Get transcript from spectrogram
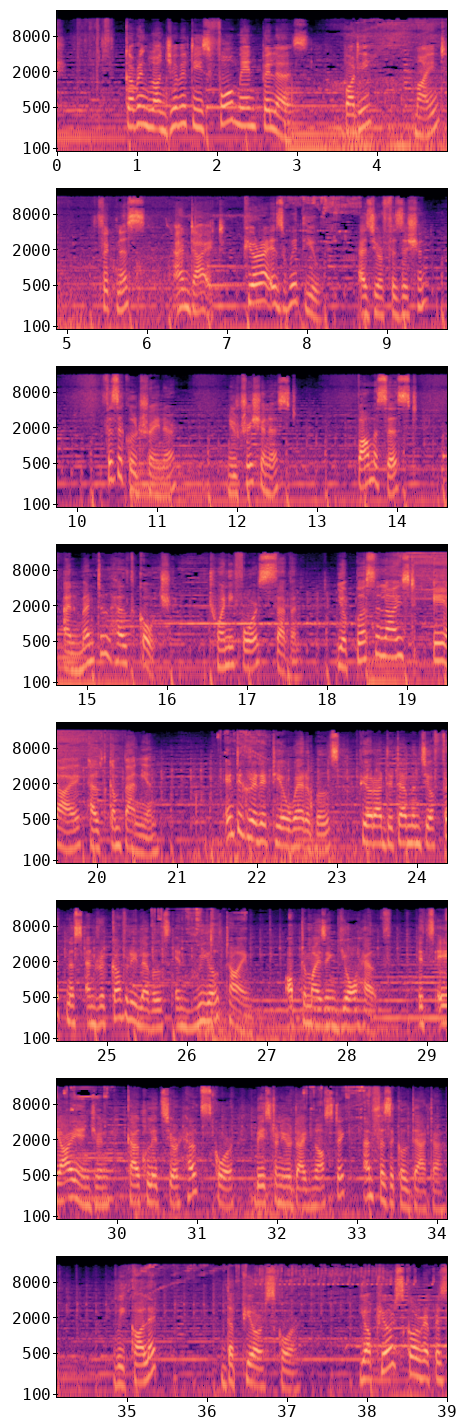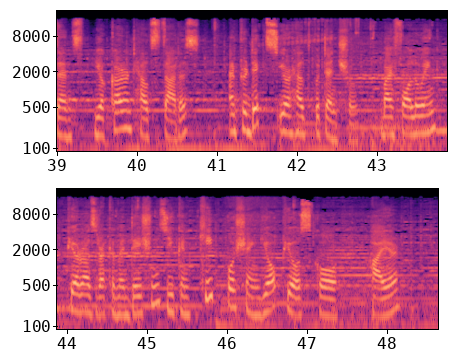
Covering longevity's four main pillars body, mind, fitness, and diet. Pura is with you as your physician, physical trainer, nutritionist, pharmacist, and mental health coach 24 7. Your personalized AI health companion. Integrated to your wearables, Pura determines your fitness and recovery levels in real time, optimizing your health. Its AI engine calculates your health score based on your diagnostic and physical data. We call it the Pure Score. Your Pure Score represents your current health status and predicts your health potential. By following Pura's recommendations, you can keep pushing your Pure Score higher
